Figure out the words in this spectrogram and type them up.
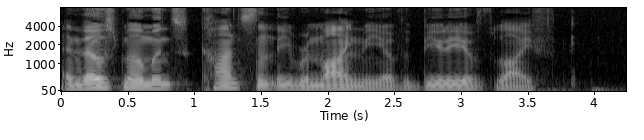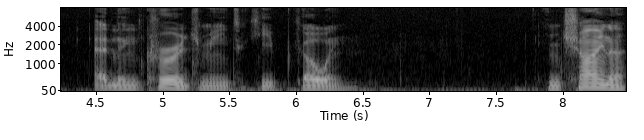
and those moments constantly remind me of the beauty of life and encourage me to keep going. In China,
